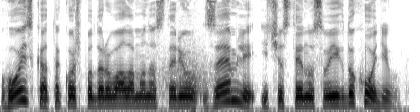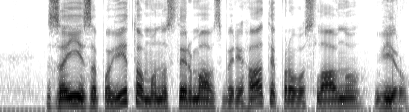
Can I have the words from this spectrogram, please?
Гойська також подарувала монастирю землі і частину своїх доходів. За її заповітом монастир мав зберігати православну віру.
